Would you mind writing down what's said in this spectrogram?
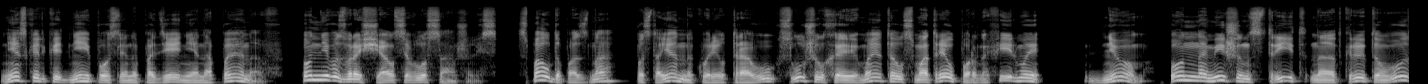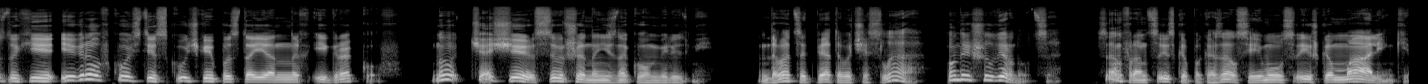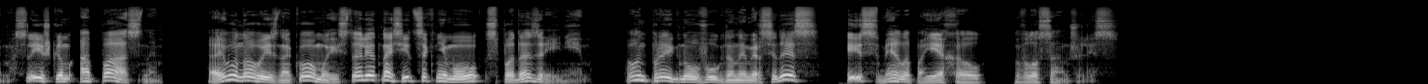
Несколько дней после нападения на Пенов он не возвращался в Лос-Анджелес. Спал допоздна, постоянно курил траву, слушал хэви-метал, смотрел порнофильмы. Днем он на Мишен-стрит на открытом воздухе играл в кости с кучкой постоянных игроков, но чаще с совершенно незнакомыми людьми. 25 числа он решил вернуться. Сан-Франциско показался ему слишком маленьким, слишком опасным, а его новые знакомые стали относиться к нему с подозрением. Он прыгнул в угнанный «Мерседес» и смело поехал в Лос-Анджелес.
